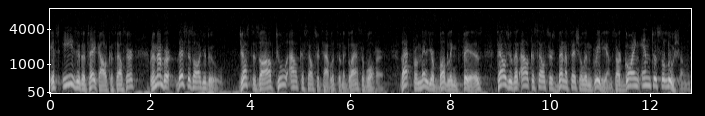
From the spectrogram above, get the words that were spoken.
It's easy to take Alka Seltzer. Remember, this is all you do. Just dissolve two Alka Seltzer tablets in a glass of water. That familiar bubbling fizz tells you that Alka Seltzer's beneficial ingredients are going into solution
